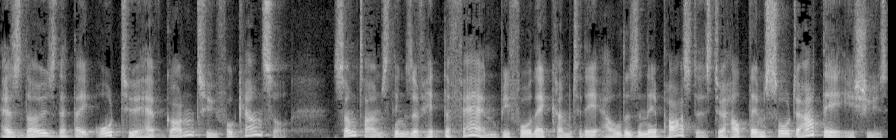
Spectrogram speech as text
as those that they ought to have gone to for counsel. Sometimes things have hit the fan before they come to their elders and their pastors to help them sort out their issues.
